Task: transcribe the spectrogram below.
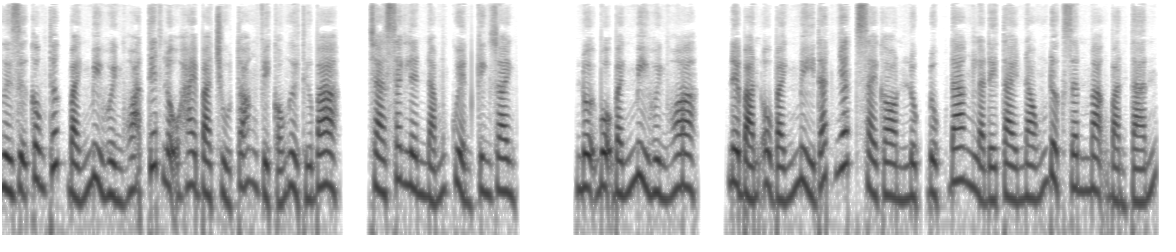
người giữ công thức bánh mì Huỳnh Hoa tiết lộ hai bà chủ toang vì có người thứ ba, trà xanh lên nắm quyền kinh doanh. Nội bộ bánh mì Huỳnh Hoa, nơi bán ổ bánh mì đắt nhất Sài Gòn lục đục đang là đề tài nóng được dân mạng bàn tán.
